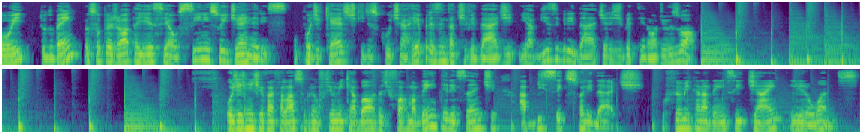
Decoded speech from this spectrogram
Oi, tudo bem? Eu sou PJ e esse é o Cine Sui Generis, o podcast que discute a representatividade e a visibilidade LGBT no audiovisual. Hoje a gente vai falar sobre um filme que aborda de forma bem interessante a bissexualidade. O filme canadense Giant Little Ones.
